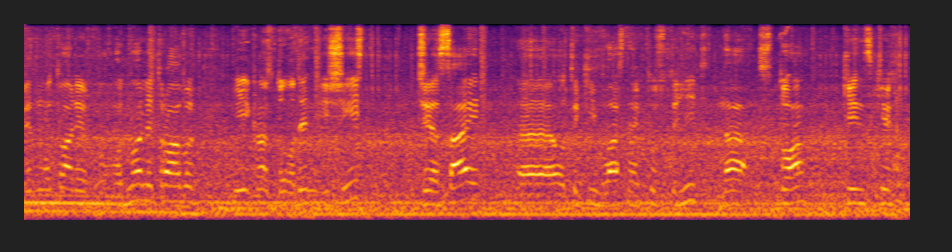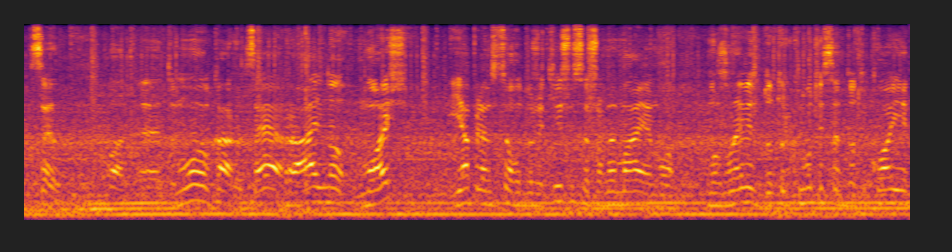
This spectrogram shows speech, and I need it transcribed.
від моторів однолітрових і якраз до 1,6 GSI, е, отакий, власне, як тут стоїть, на 100 кінських сил. От, е, тому кажу, це реально мощ. І я прям з цього дуже тішуся, що ми маємо можливість доторкнутися до такої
